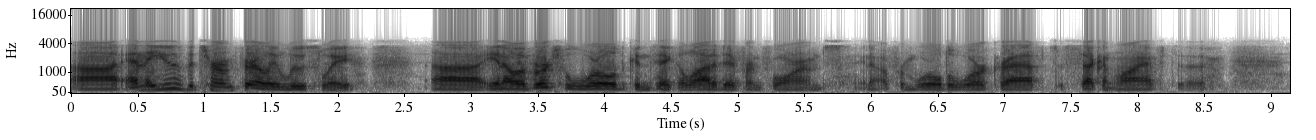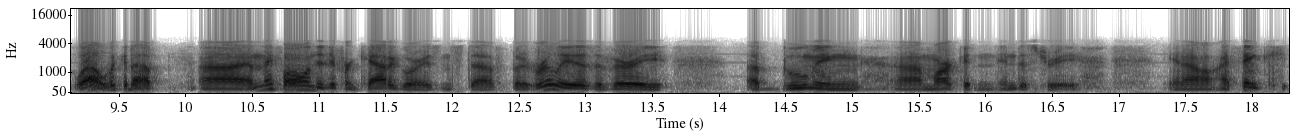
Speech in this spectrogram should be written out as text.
Uh, and they use the term fairly loosely. Uh, you know, a virtual world can take a lot of different forms. You know, from World of Warcraft to Second Life to, well, look it up. Uh, and they fall into different categories and stuff. But it really is a very a booming uh, market and industry. You know, I think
